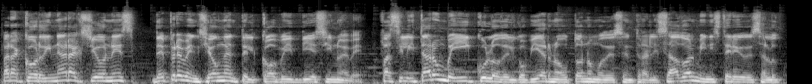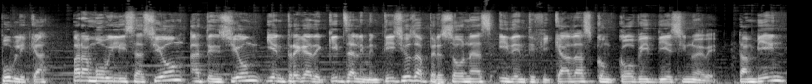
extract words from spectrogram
para coordinar acciones de prevención ante el COVID-19, facilitar un vehículo del gobierno autónomo descentralizado al Ministerio de Salud Pública para movilización, atención y entrega de kits alimenticios a personas identificadas con COVID-19. También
